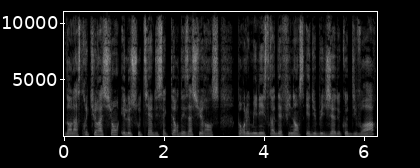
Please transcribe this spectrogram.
dans la structuration et le soutien du secteur des assurances. Pour le ministre des Finances et du Budget de Côte d'Ivoire,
